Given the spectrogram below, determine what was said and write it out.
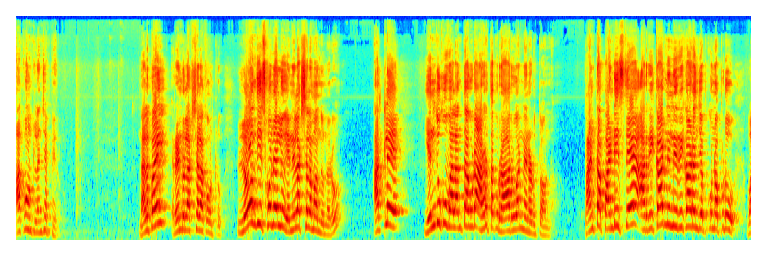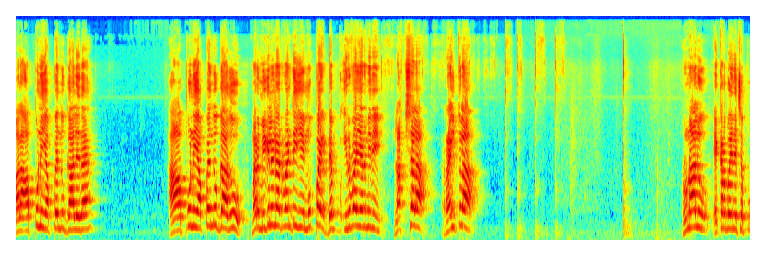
అకౌంట్లు అని చెప్పారు నలభై రెండు లక్షల అకౌంట్లు. లోన్ తీసుకునే వాళ్ళు ఎన్ని లక్షల మంది ఉన్నారు? అట్లే ఎందుకు వాళ్ళంతా కూడా అర్హతకు రారు అని నేను అడుగుతా ఉన్నా. పంట పండిస్తే ఆ రికార్డుని నీ రికార్డ్ అని చెప్పుకున్నప్పుడు వాళ్ళ అప్పుని అప్పెందుకు కాలేదా? ఆ అప్పుని అప్పెందుకు కాదు మరి మిగిలినటువంటి ఈ ముప్పై డెబ్ ఇరవై ఎనిమిది లక్షల రైతుల రుణాలు ఎక్కడ పోయినా చెప్పు?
